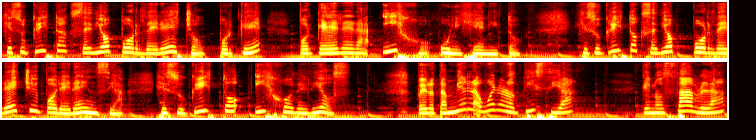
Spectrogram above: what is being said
Jesucristo accedió por derecho. ¿Por qué? Porque Él era hijo unigénito. Jesucristo accedió por derecho y por herencia. Jesucristo, hijo de Dios. Pero también la buena noticia que nos habla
